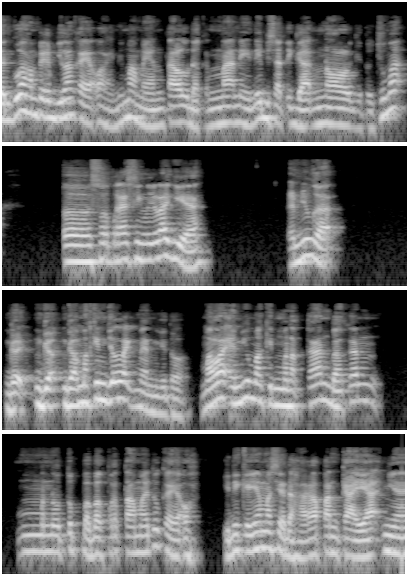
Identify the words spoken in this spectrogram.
dan gue hampir bilang kayak wah ini mah mental udah kena nih, ini bisa 3-0 gitu. Cuma uh, surprisingly lagi ya, MU nggak nggak nggak nggak makin jelek men gitu. Malah MU makin menekan bahkan menutup babak pertama itu kayak oh ini kayaknya masih ada harapan kayaknya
